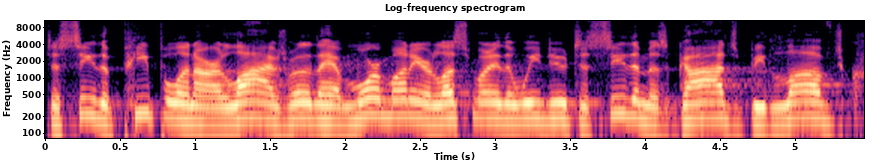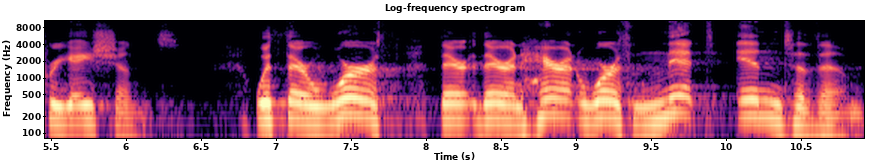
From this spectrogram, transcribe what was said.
To see the people in our lives, whether they have more money or less money than we do, to see them as God's beloved creations with their worth their, their inherent worth knit into them.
